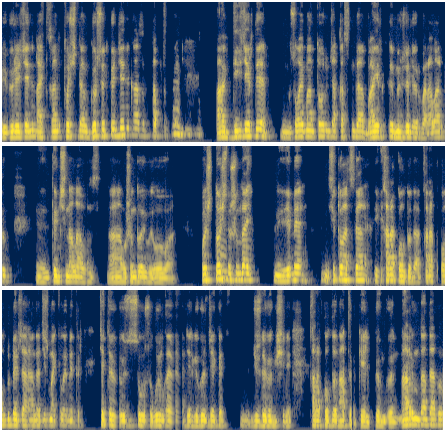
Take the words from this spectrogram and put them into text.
бүбүр эженин айтканы точно көрсөткөн жерин казып таптык да а тиги жерде сулайман тоонун жакасында байыркы мүрзөлөр бар алардын тынчын алабыз а ошондойбу ооба точно ушундай эме ситуация караколдо да караколдун бери жагында жыйырма километр жетеги суусу куюлган жерге көл жээкет жүздөгөн кишини караколдон атып келип көмгөн нарында дагы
